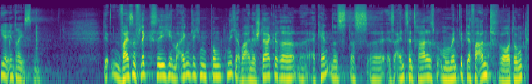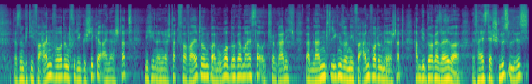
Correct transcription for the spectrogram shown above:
hier in Dresden? Den weißen Fleck sehe ich im eigentlichen Punkt nicht, aber eine stärkere äh, Erkenntnis, dass äh, es ein zentrales Moment gibt der Verantwortung, dass nämlich die Verantwortung für die Geschicke einer Stadt nicht in einer Stadtverwaltung beim Oberbürgermeister und schon gar nicht beim Land liegen, sondern die Verantwortung in einer Stadt haben die Bürger selber. Das heißt, der Schlüssel ist,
